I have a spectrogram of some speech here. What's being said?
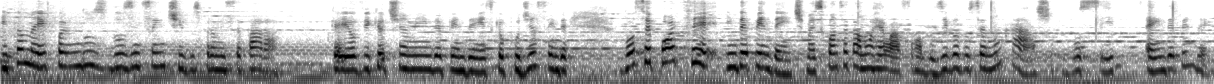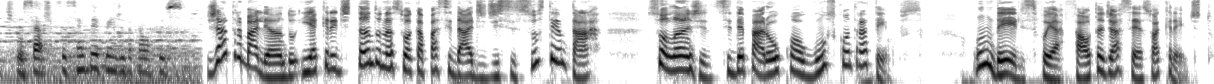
E também foi um dos, dos incentivos para me separar. Porque aí eu vi que eu tinha minha independência, que eu podia ser independente. Você pode ser independente, mas quando você está numa relação abusiva, você nunca acha que você é independente. Você acha que você sempre depende daquela pessoa. Já trabalhando e acreditando na sua capacidade de se sustentar, Solange se deparou com alguns contratempos. Um deles foi a falta de acesso a crédito.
